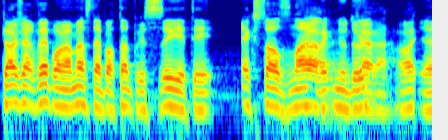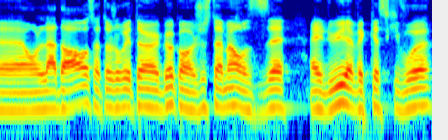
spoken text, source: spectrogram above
Pierre Gervais, premièrement, c'est important de préciser, il était extraordinaire Ah, avec nous deux. écœurant, Euh, on l'adore. Ça a toujours été un gars qu'on, justement, on se disait, hey, lui, avec qu'est-ce qu'il voit,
